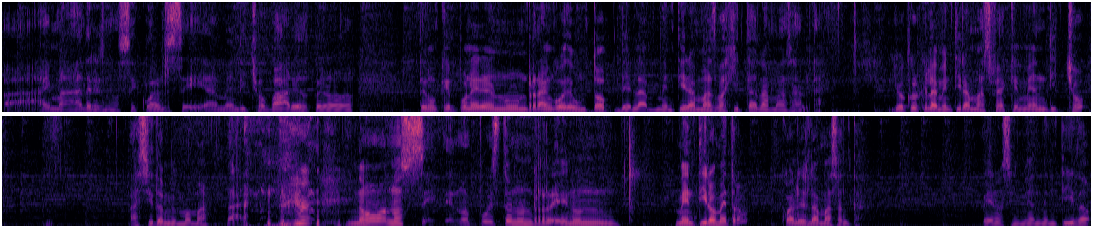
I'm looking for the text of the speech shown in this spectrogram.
Ay, madres, no sé cuál sea. Me han dicho varias, pero tengo que poner en un rango de un top de la mentira más bajita a la más alta. Yo creo que la mentira más fea que me han dicho ha sido mi mamá. no, no sé, no he puesto en un, re- en un mentirómetro cuál es la más alta. Pero si me han mentido,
